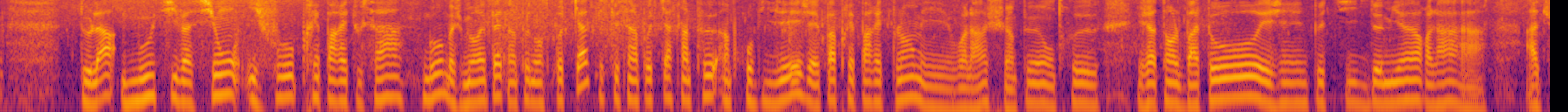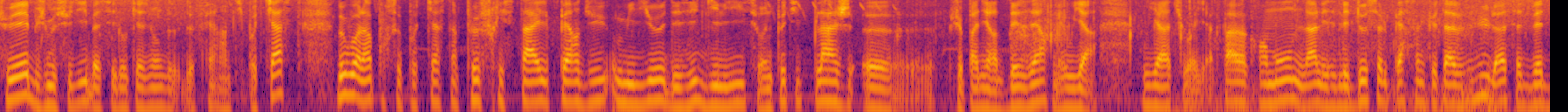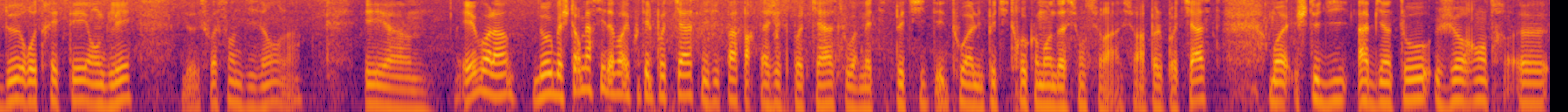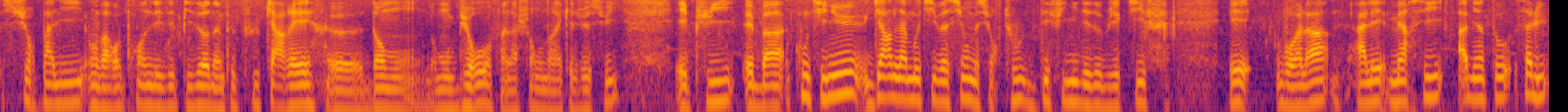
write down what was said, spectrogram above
de la motivation. Il faut préparer tout ça. Bon, bah, je me répète un peu dans ce podcast parce que c'est un podcast un peu improvisé. J'avais pas préparé de plan, mais voilà, je suis un peu entre. J'attends le bateau et j'ai une petite demi-heure là à, tuer. Puis je me suis dit, bah, c'est l'occasion de, faire un petit podcast. Donc voilà pour ce podcast un peu freestyle, perdu au milieu des îles Gili sur une petite plage. Euh, je vais pas dire déserte, mais où il y a, où il y a, tu vois, il y a pas grand monde. Là, les, deux seules personnes que tu as vues là, ça devait être deux retraités anglais de 70 ans là. Et, euh, et voilà. Donc bah, je te remercie d'avoir écouté le podcast. N'hésite pas à partager ce podcast ou à mettre une petite étoile, une petite recommandation sur, sur Apple Podcast. Moi je te dis à bientôt. Je rentre euh, sur Bali. On va reprendre les épisodes un peu plus carrés euh, dans, mon, dans mon bureau, enfin la chambre dans laquelle je suis. Et puis eh ben, continue, garde la motivation, mais surtout définis des objectifs. Et Voilà, allez, merci, à bientôt, salut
